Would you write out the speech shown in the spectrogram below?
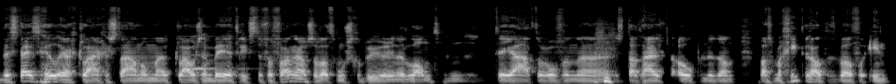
destijds heel erg klaargestaan om eh, Klaus en Beatrix te vervangen als er wat moest gebeuren in het land. Een theater of een stadhuis te openen, dan was Margriet er altijd wel voor in.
